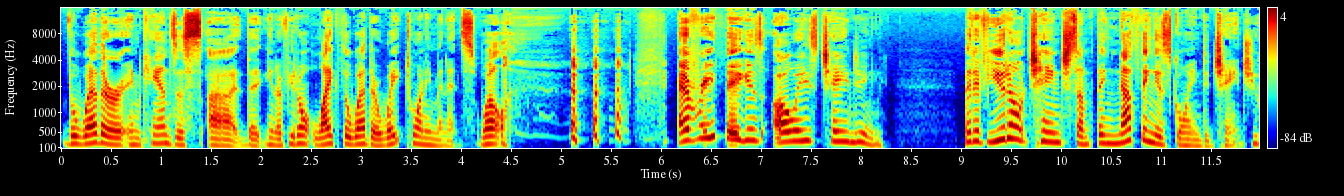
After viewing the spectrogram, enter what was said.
the weather in Kansas uh, that, you know, if you don't like the weather, wait 20 minutes. Well, everything is always changing. But if you don't change something, nothing is going to change. You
